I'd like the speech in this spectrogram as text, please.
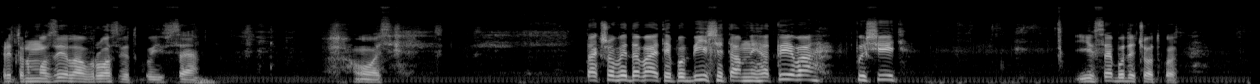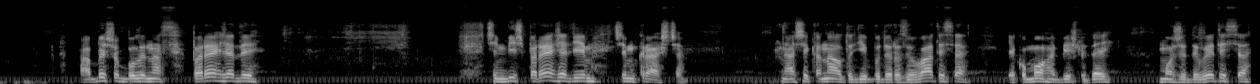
притормозила в розвитку і все. Ось. Так що ви давайте побільше там негатива пишіть. І все буде чітко. Аби щоб були у нас перегляди. Чим більш переглядів, чим краще. Наш канал тоді буде розвиватися, якомога більш людей може дивитися.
